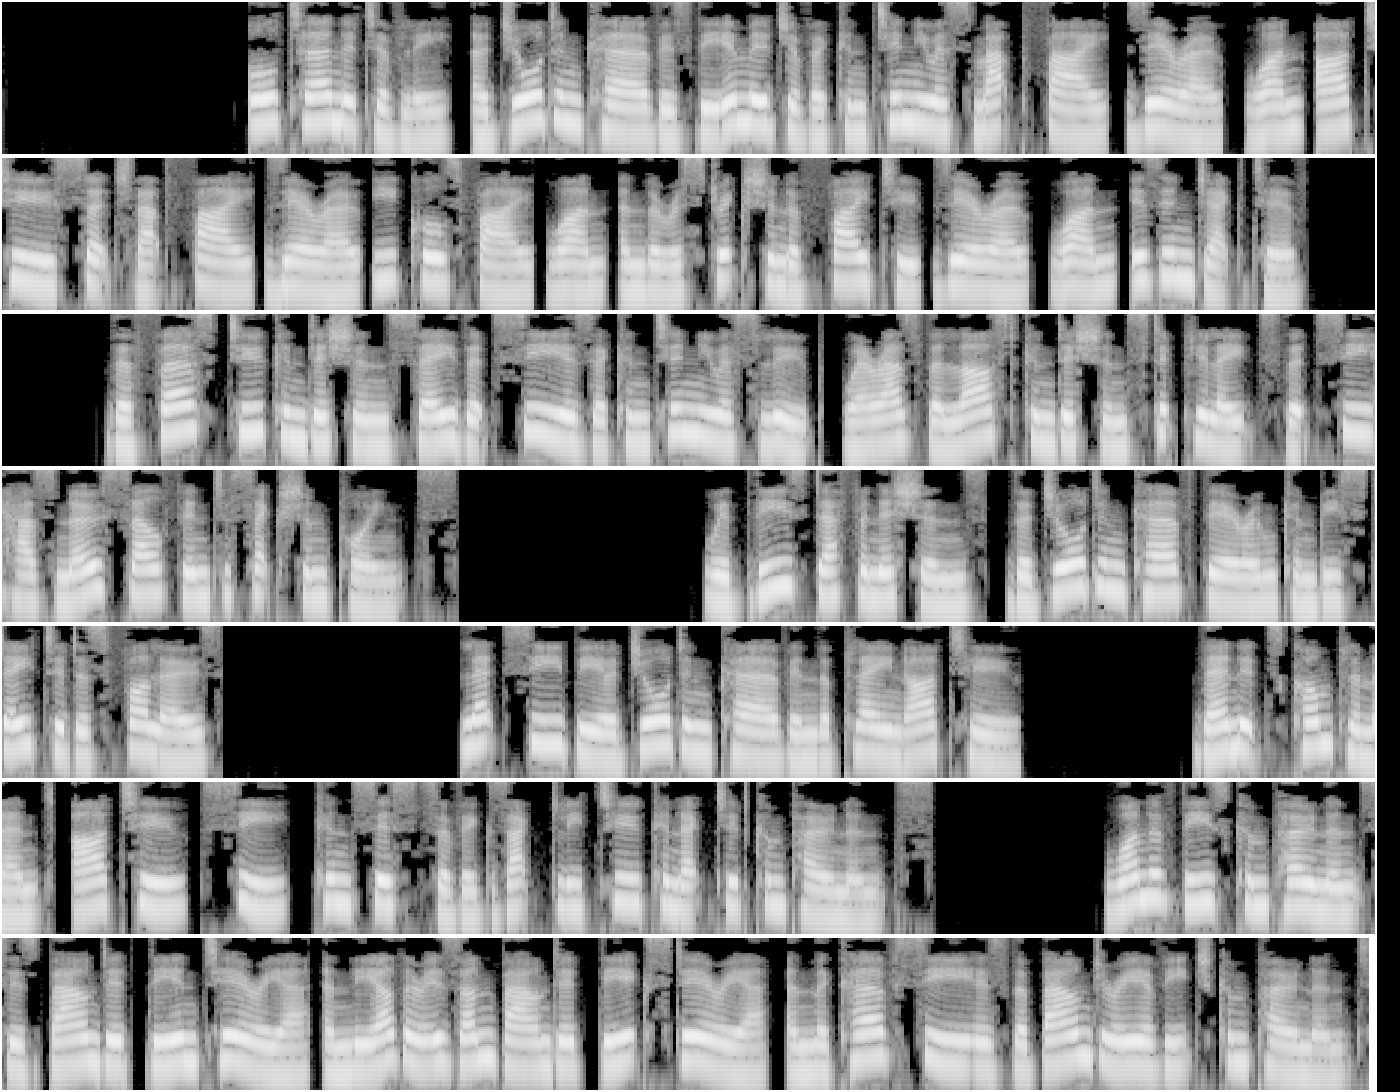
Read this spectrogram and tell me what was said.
Alternatively, a Jordan curve is the image of a continuous map phi 0, 1 R2 such that phi 0 equals phi 1 and the restriction of phi 2 0, 1 is injective. The first two conditions say that C is a continuous loop, whereas the last condition stipulates that C has no self-intersection points. With these definitions, the Jordan curve theorem can be stated as follows let C be a Jordan curve in the plane R2. Then its complement, R2 C, consists of exactly two connected components. One of these components is bounded the interior and the other is unbounded the exterior, and the curve C is the boundary of each component.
